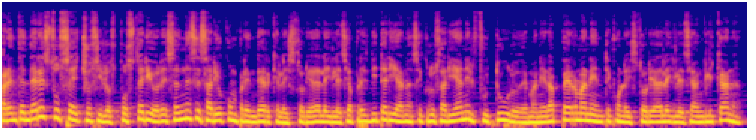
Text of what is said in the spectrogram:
Para entender estos hechos y los posteriores es necesario comprender que la historia de la Iglesia presbiteriana se cruzaría en el futuro de manera permanente con la historia de la Iglesia anglicana,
